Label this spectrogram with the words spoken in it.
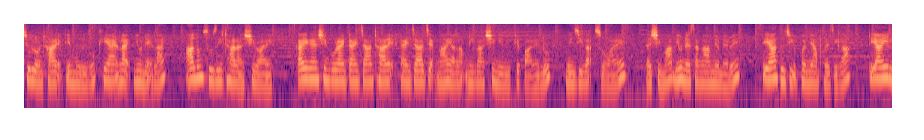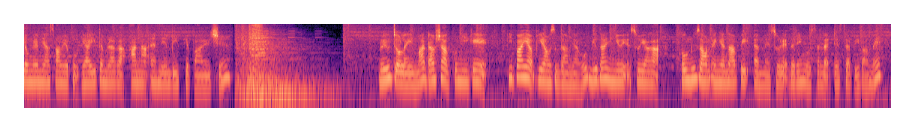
ကျူးလွန်ထားတဲ့ပြည်မှုတွေကို KI အလိုက်မြို့နယ်အလိုက် အားလုံးစူးစီးထားတာရှိပါတယ်။ကာယကံရှင်ကိုယ်တိုင်တိုင်ကြားထားတဲ့တိုင်ကြားချက်900လောက်နှီးပါရှိနေပြီဖြစ်ပါတယ်လို့ဝန်ကြီးကဆိုပါတယ်။လက်ရှိမှာမြို့နယ်15မြို့နယ်တွင်တရားသူကြီးအဖွဲ့များဖွဲ့စည်းကတရားရေးလုပ်ငန်းများဆောင်ရွက်ဖို့ယာယီသမရကအာဏာအနှင်းပြီးဖြစ်ပါတယ်ရှင်။နယူးဒေါ်လာမှာတောက်လျှောက်ကူညီခဲ့ပြည်ပရောက်ပြည်တော်စုသားများကိုမြို့သားညီညွတ်ရေးအစိုးရကဂုံနူးဆောင်နိုင်ငံသားပေးအပ်မယ်ဆိုတဲ့သတင်းကိုဆက်လက်တင်ဆက်ပေးပါမယ်။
